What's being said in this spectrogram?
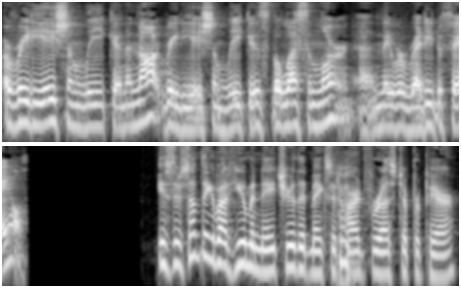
a radiation leak and a not radiation leak is the lesson learned, and they were ready to fail. Is there something about human nature that makes it hmm. hard for us to prepare?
